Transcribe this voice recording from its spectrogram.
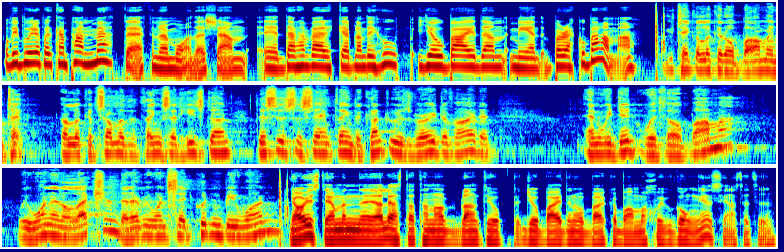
Och vi börjar på ett kampanjmöte för några månader sedan eh, där han verkar blanda ihop Joe Biden med Barack Obama. You take a look at Obama and take a look at some of the things that he's done. This is the same thing. The country is very divided. And we did with Obama. We won an election that everyone said couldn't be won. Ja just det, men eh, jag läste att han har blandat ihop Joe Biden och Barack Obama sju gånger senaste tiden.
